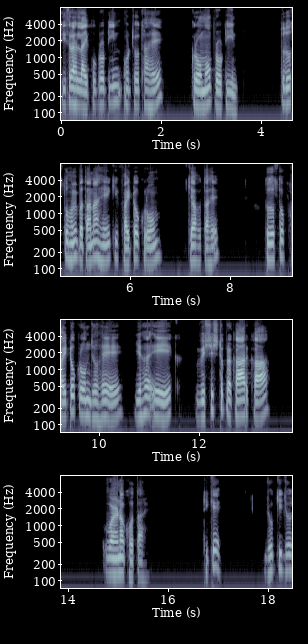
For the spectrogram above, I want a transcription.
तीसरा है लाइपोप्रोटीन और चौथा है क्रोमोप्रोटीन तो दोस्तों, हमें बताना है कि फाइटोक्रोम क्या होता है? तो दोस्तों फाइटोक्रोम जो है, यह एक विशिष्ट प्रकार का वर्णक होता है। ठीक है? जो कि जो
